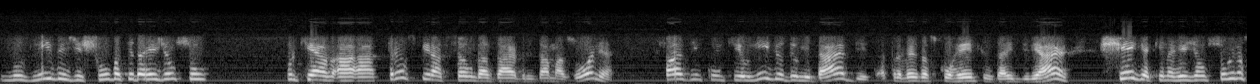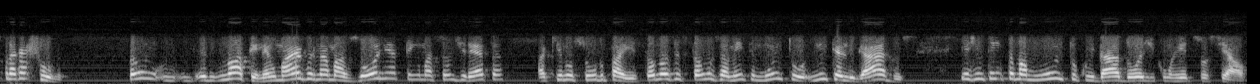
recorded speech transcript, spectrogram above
nos níveis de chuva aqui da região sul, porque a, a, a transpiração das árvores da Amazônia fazem com que o nível de umidade, através das correntes da, de ar, chegue aqui na região sul e nos traga chuva. Então, notem, né, uma árvore na Amazônia tem uma ação direta aqui no sul do país. Então, nós estamos realmente muito interligados e a gente tem que tomar muito cuidado hoje com rede social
